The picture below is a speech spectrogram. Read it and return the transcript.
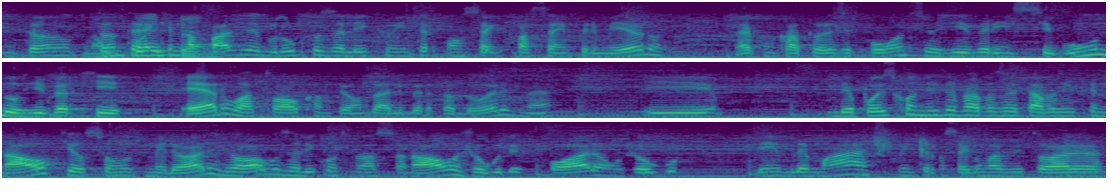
Então, Não tanto é que na fase de grupos ali que o Inter consegue passar em primeiro, né, com 14 pontos, e o River em segundo, o River que era o atual campeão da Libertadores, né? E depois quando o Inter vai para as oitavas de final, que são os melhores jogos ali contra o Nacional, o jogo de fora, um jogo bem emblemático, o Inter consegue uma vitória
